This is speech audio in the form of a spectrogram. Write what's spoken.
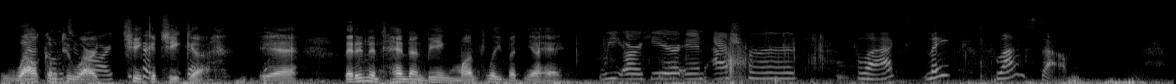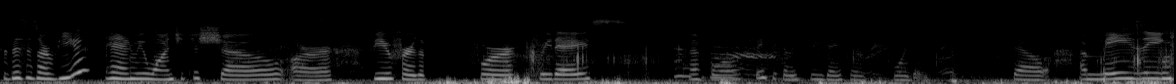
Welcome, to, our Chica Chica. Yeah, they didn't intend on being monthly, but yeah, hey. We are here in Ashurst Flags Lake Flagstaff. So this is our view and we want you to show our view for the for three days and for basically three days or four days. So amazing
